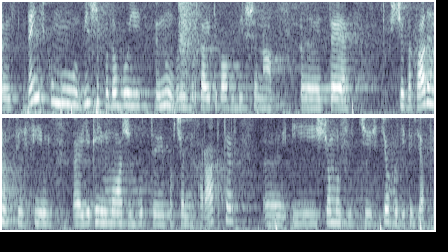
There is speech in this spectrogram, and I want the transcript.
е, студентському, більше подобається. Ну вони звертають увагу більше на те, що закладено в цей фільм, е, який може бути повчальний характер, е, і що можуть з цього діти взяти.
